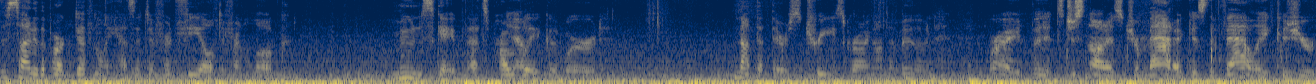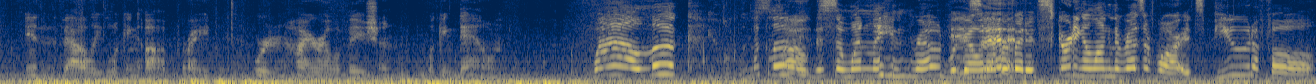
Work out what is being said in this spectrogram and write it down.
This side of the park definitely has a different feel, different look. Moonscape, that's probably Yeah. a good word. Not that there's trees growing on the moon. Right, but it's just not as dramatic as the valley because you're in the valley looking up, right? We're at a higher elevation looking down. Wow, look! Holy Look, look! smokes. This is a one lane road we're Is going over, but it's skirting along the reservoir. It's beautiful.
